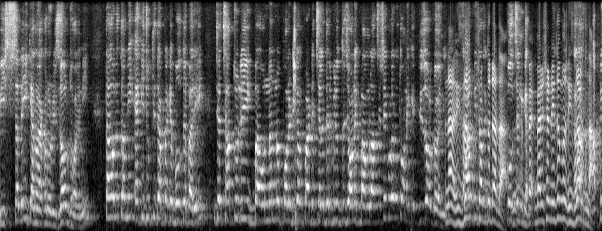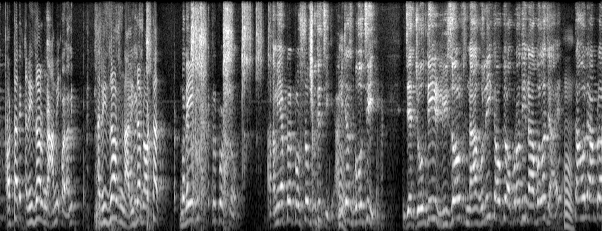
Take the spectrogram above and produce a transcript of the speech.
বিশ সালেই কেন এখনও রিজলভ হয়নি তাহলে তো আমি একই যুক্তিতে আপনাকে বলতে পারি যে ছাত্রলীগ বা অন্যান্য পলিটিক্যাল পার্টি ছেলেদের বিরুদ্ধে যে অনেক মামলা আছে সেগুলোরও তো অনেক রিজলভ হয়নি। না রিজলভ শব্দটা না। বলছেন রিজলভ না অর্থাৎ রিজলভ না। আমি আমি রিজলভ না রিজলভ অর্থাৎ প্রশ্ন আমি আপনার প্রশ্ন বুঝেছি। আমি জাস্ট বলছি যে যদি রিজলভ না হলেই কাউকে অপরাধী না বলা যায় তাহলে আমরা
